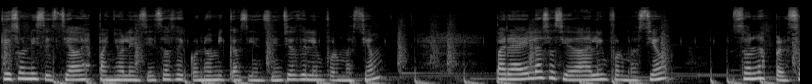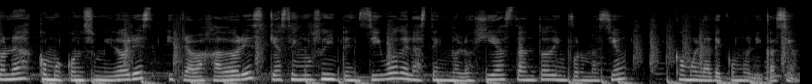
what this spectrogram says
que es un licenciado español en Ciencias Económicas y en Ciencias de la Información, para él la sociedad de la información son las personas como consumidores y trabajadores que hacen uso intensivo de las tecnologías tanto de información como la de comunicación.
